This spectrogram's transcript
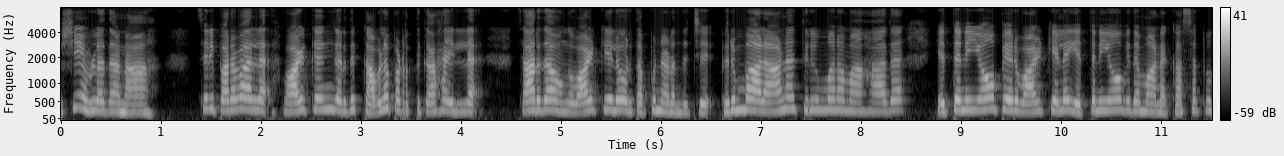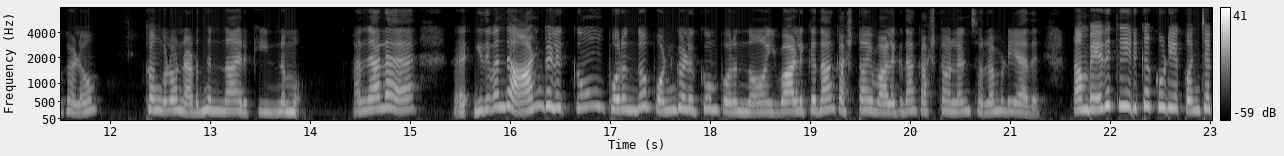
விஷயம் இவ்வளோதானா சரி பரவாயில்ல வாழ்க்கைங்கிறது கவலைப்படுறதுக்காக இல்லை. சாரதா உங்கள் வாழ்க்கையில் ஒரு தப்பு நடந்துச்சு. பெரும்பாலான திருமணமாகாத எத்தனையோ பேர் வாழ்க்கையில் எத்தனையோ விதமான கசப்புகளும் துக்கங்களும் நடந்துன்னு தான் இருக்குது இன்னமும். அதனால் இது வந்து ஆண்களுக்கும் பொருந்தும் பொண்களுக்கும் பொருந்தும். இவாளுக்கு தான் கஷ்டம் இவாளுக்கு தான் கஷ்டம் இல்லைன்னு சொல்ல முடியாது. நம்ம எதுக்கு இருக்கக்கூடிய கொஞ்ச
